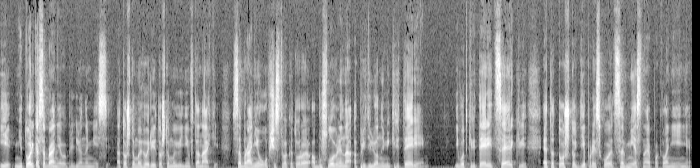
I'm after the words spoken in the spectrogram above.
И не только собрание в определенном месте, а то, что мы говорили, то, что мы видим в Танахе, собрание общества, которое обусловлено определенными критериями. И вот критерий церкви – это то, что где происходит совместное поклонение.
